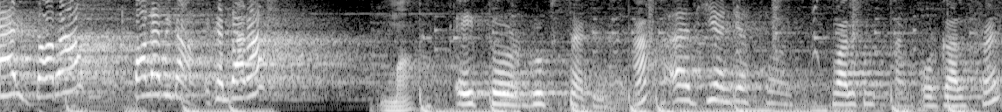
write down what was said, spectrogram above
এই দাঁড়া পালাবি না। এখানে দাঁড়া। মা? এই তোর গ্রুপ স্টাডি হ্যাঁ? জি আন্টি আসসালাম ওয়েলকাম স্যার ওর গার্লফ্রেন্ড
